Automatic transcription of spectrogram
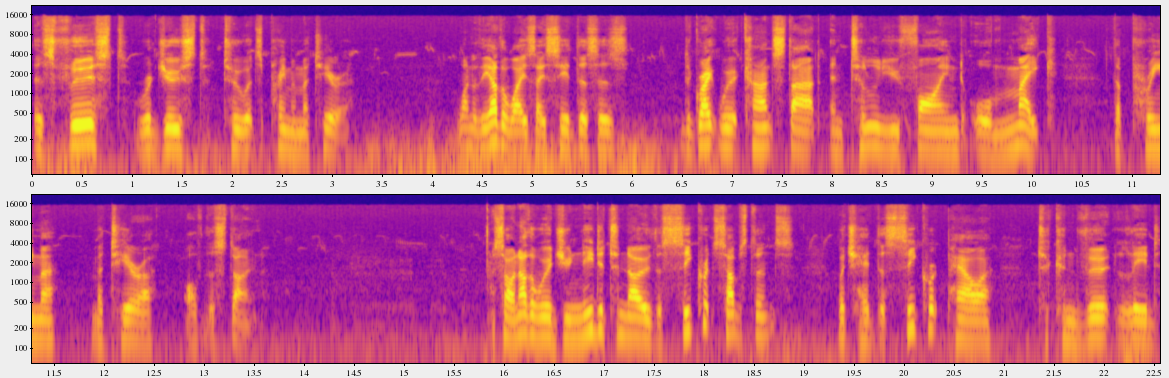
is first reduced to its prima materia. One of the other ways they said this is the great work can't start until you find or make the prima materia of the stone. So, in other words, you needed to know the secret substance which had the secret power to convert lead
